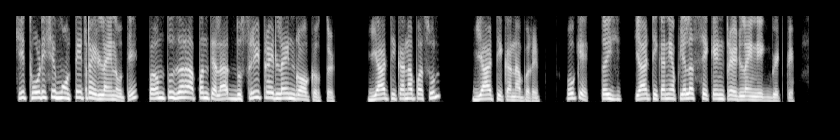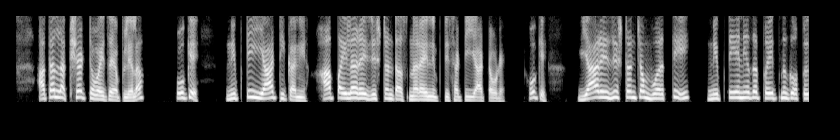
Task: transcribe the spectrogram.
ही थोडीशी मोठी ट्रेड लाईन होती. परंतु जर आपण त्याला दुसरी ट्रेड लाईन ड्रॉ करतोय या ठिकाणापासून या ठिकाणापर्यंत. ओके तर या ठिकाणी आपल्याला सेकंड ट्रेड लाईन एक भेटते. आता लक्षात ठेवायचं आहे आपल्याला ओके निफ्टी या ठिकाणी हा पहिला रेजिस्टंट असणार आहे निफ्टीसाठी या आठवड्यात. ओके या रेजिस्टंटच्या वरती निफ्टी येण्याचा प्रयत्न करतोय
